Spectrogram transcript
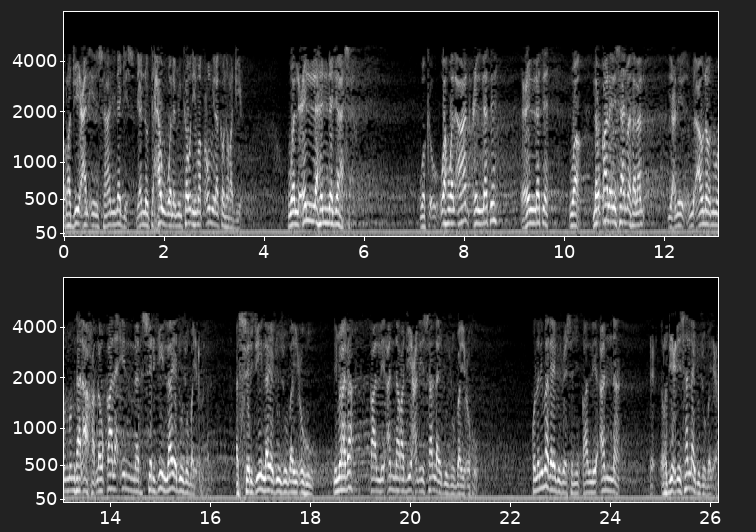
رجيع الإنسان نجس. لأنه تحول من كونه مطعوم إلى كونه رجيع. والعلة النجاسة. وهو الآن علته علته. ولو قال الإنسان مثلا يعني أو مثال آخر لو قال إن السرجين لا يجوز بيعه. مثلا السرجين لا يجوز بيعه. لماذا؟ قال لأن رجيع الإنسان لا يجوز بيعه. قلنا لماذا لا يجوز بيع السرجين؟ قال لأن رجيع الإنسان لا يجوز بيعه.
